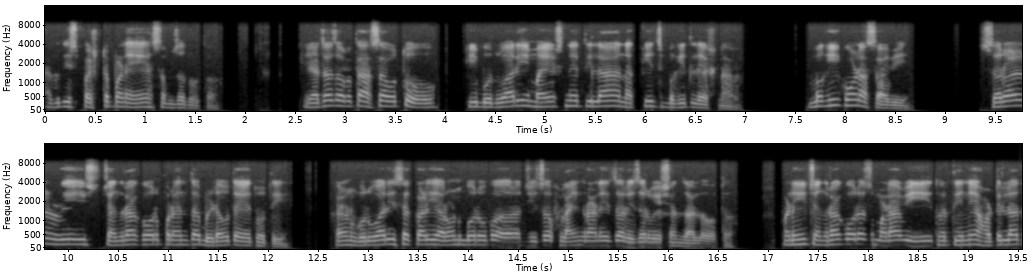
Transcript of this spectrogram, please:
अगदी स्पष्टपणे समजत होतं. याचाच अर्थ असा होतो की बुधवारी महेशने तिला नक्कीच बघितले असणार. मग ही कोण असावी? सरळ रीश चंद्राकोरपर्यंत भिडवता येत होती. कारण गुरुवारी सकाळी अरुणबरोबर जिचं फ्लाईंग राणीचं रिझर्वेशन झालं होतं. पण ही चंद्राकोरच म्हणावी तर तिने हॉटेलात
